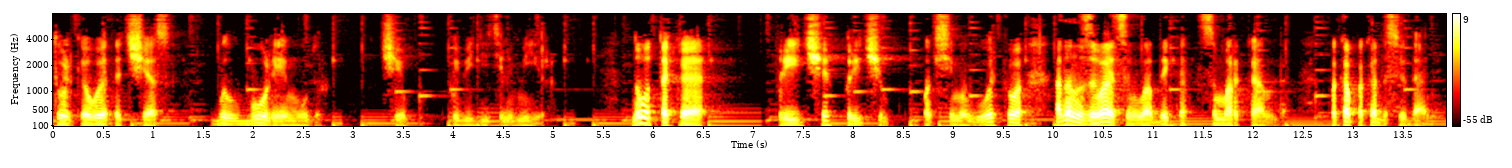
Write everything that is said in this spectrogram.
только в этот час был более мудр, чем победитель мира. Ну вот такая притча, притча Максима Горького. Она называется «Владыка Самарканда». Пока-пока, до свидания.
